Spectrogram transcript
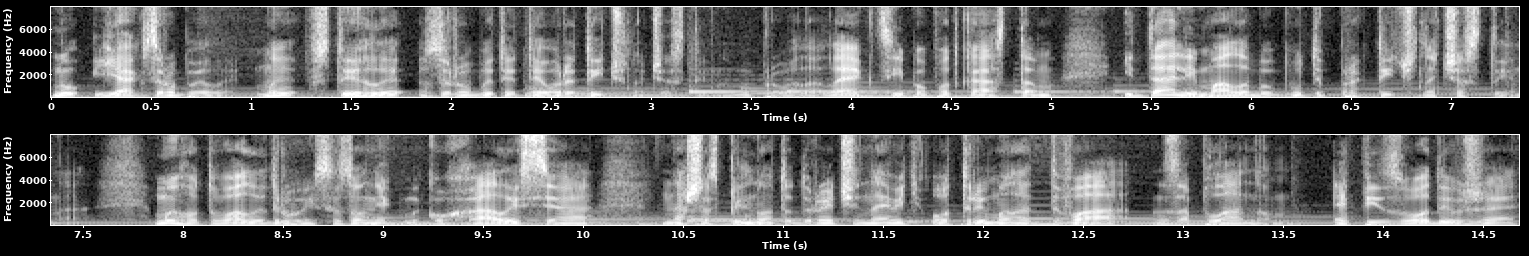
Ну як зробили? Ми встигли зробити теоретичну частину. Ми провели лекції по подкастам, і далі мала би бути практична частина частина. Ми готували другий сезон, як ми кохалися. Наша спільнота, до речі, навіть отримала два за планом епізоди вже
